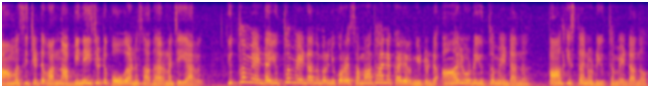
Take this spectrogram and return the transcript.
താമസിച്ചിട്ട് വന്ന് അഭിനയിച്ചിട്ട് പോവുകയാണ് സാധാരണ ചെയ്യാറ്. യുദ്ധം വേണ്ട യുദ്ധം വേണ്ട എന്ന് പറഞ്ഞ് കുറേ സമാധാനക്കാർ ഇറങ്ങിയിട്ടുണ്ട് ആരോട് യുദ്ധം വേണ്ടെന്ന്? പാകിസ്ഥാനോട് യുദ്ധം വേണ്ടാന്നോ?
